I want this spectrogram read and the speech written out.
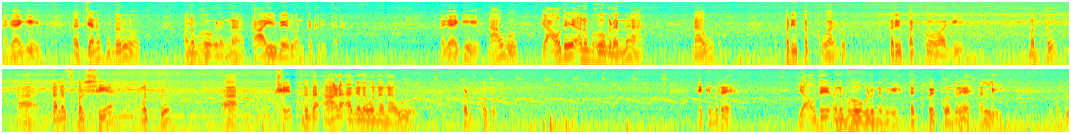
ಹಾಗಾಗಿ ಜನಪದರು ಅನುಭವಗಳನ್ನು ತಾಯಿ ಬೇರು ಅಂತ ಕರೀತಾರೆ. ಹಾಗಾಗಿ ನಾವು ಯಾವುದೇ ಅನುಭವಗಳನ್ನು ನಾವು ಪರಿಪಕ್ವವಾಗಿ ಪರಿಪಕ್ವವಾಗಿ ಮತ್ತು ತಲಸ್ಪರ್ಶೀಯ ಮತ್ತು, ಆ, ಕ್ಷೇತ್ರದ ಆಳ ಅಗಲವನ್ನು ನಾವು ಪಡೆದುಕೋಬೇಕು ಏಕೆಂದರೆ ಯಾವುದೇ ಅನುಭವಗಳು ನಿಮಗೆ ದಕ್ಕಬೇಕು ಅಂದರೆ ಅಲ್ಲಿ ಒಂದು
